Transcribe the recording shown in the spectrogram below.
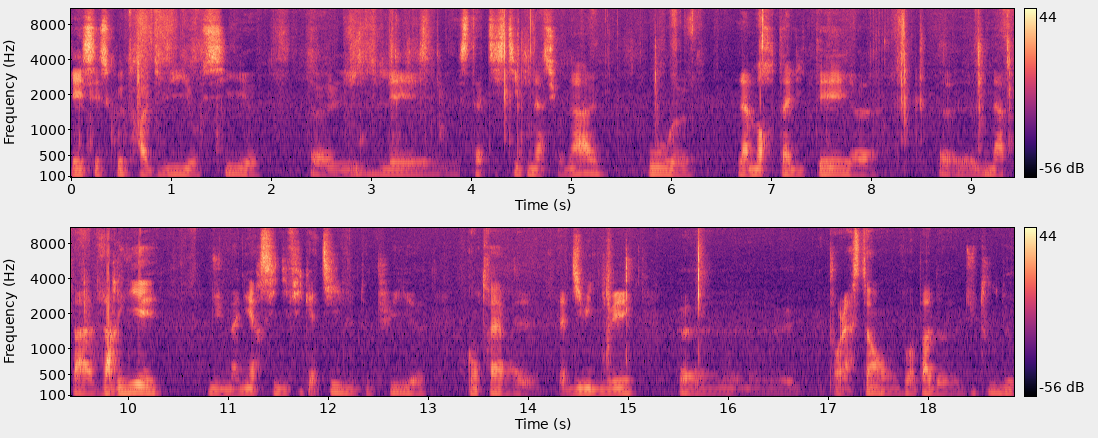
Et c'est ce que traduit aussi euh, les statistiques nationales où euh, la mortalité euh, n'a pas varié d'une manière significative depuis, au contraire, elle a diminué. pour l'instant, on ne voit pas du tout de,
